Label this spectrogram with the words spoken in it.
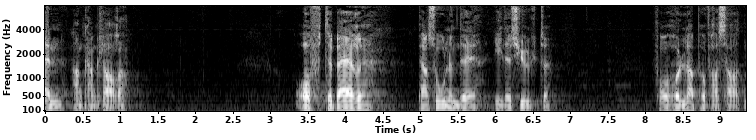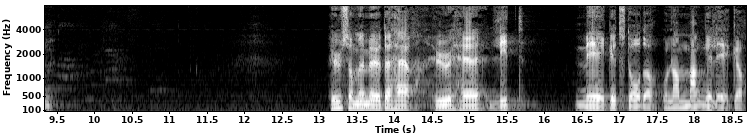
enn han kan klare. Ofte bærer personen det i det skjulte for å holde på fasaden. Hun som vi møter her, hun har lidd meget, står det, under mange leger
